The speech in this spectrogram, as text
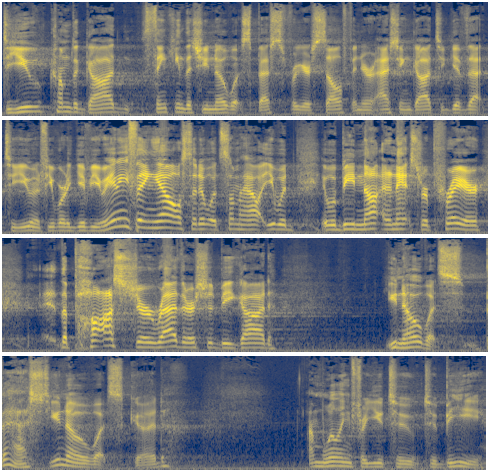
Do you come to God thinking that you know what's best for yourself and you're asking God to give that to you? And if He were to give you anything else, that it would somehow, it would, it would be not an answer prayer. The posture, rather, should be God, you know what's best, you know what's good. I'm willing for you to, to be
